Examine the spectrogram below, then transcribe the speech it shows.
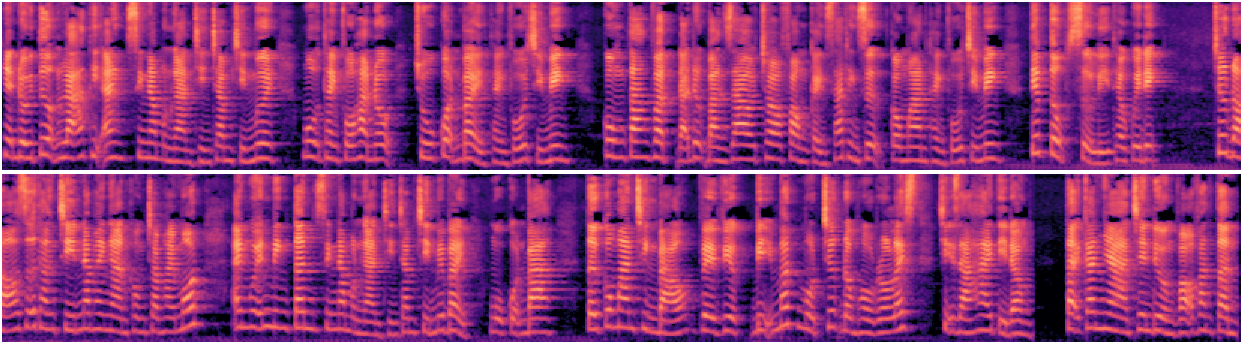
Hiện đối tượng Lã Thị Anh sinh năm 1990, ngụ thành phố Hà Nội, trú quận 7, thành phố Hồ Chí Minh, cùng tang vật đã được bàn giao cho Phòng Cảnh sát Hình sự Công an thành phố Hồ Chí Minh tiếp tục xử lý theo quy định. Trước đó, giữa tháng 9 năm 2021, anh Nguyễn Minh Tân sinh năm 1997, ngụ quận 3, tới công an trình báo về việc bị mất một chiếc đồng hồ Rolex trị giá 2 tỷ đồng tại căn nhà trên đường Võ Văn Tần,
